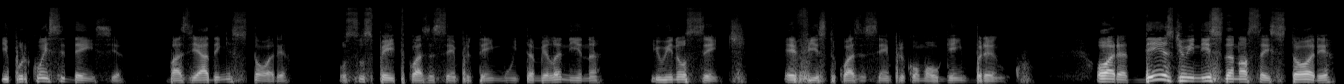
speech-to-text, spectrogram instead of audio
e, por coincidência, baseado em história, o suspeito quase sempre tem muita melanina e o inocente é visto quase sempre como alguém branco. Ora, desde o início da nossa história,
